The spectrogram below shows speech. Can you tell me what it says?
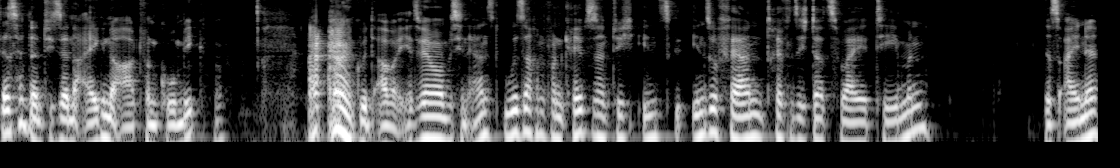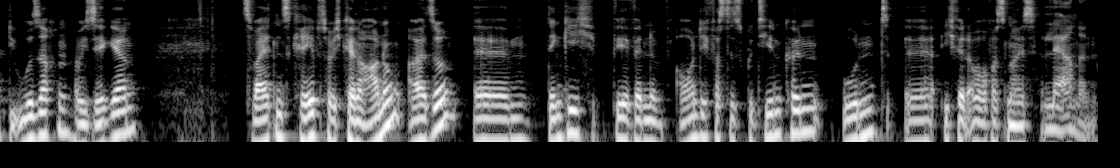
das hat natürlich seine eigene Art von Komik. Ne? Gut, aber jetzt werden wir ein bisschen ernst. Ursachen von Krebs ist natürlich ins, insofern treffen sich da zwei Themen. Das eine, die Ursachen, habe ich sehr gern. Zweitens, Krebs habe ich keine Ahnung. Also ähm, denke ich, wir werden ordentlich was diskutieren können und äh, ich werde aber auch was Neues lernen.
